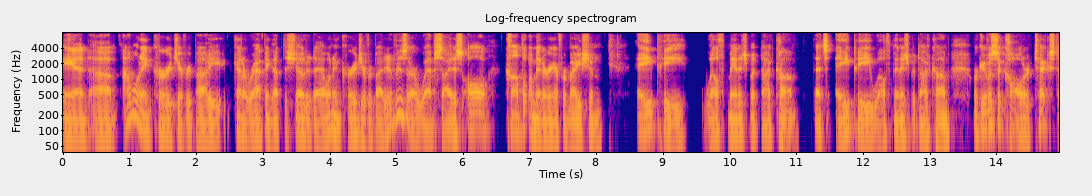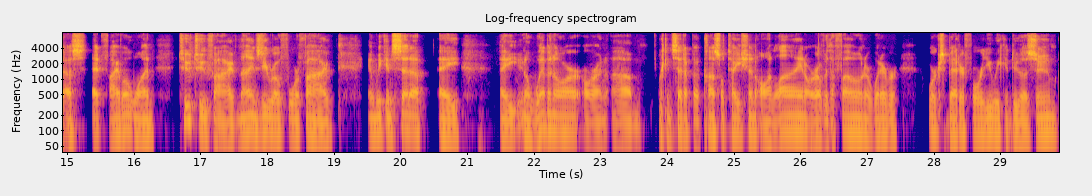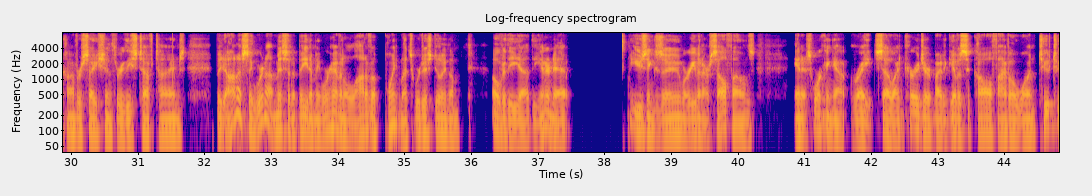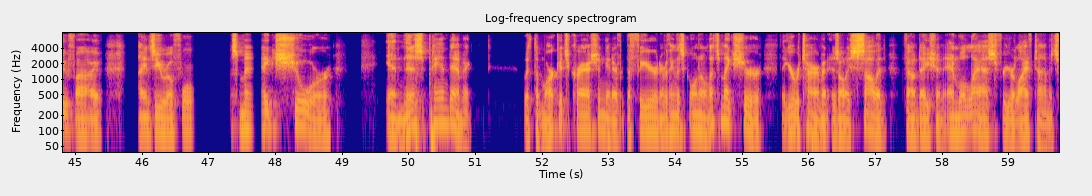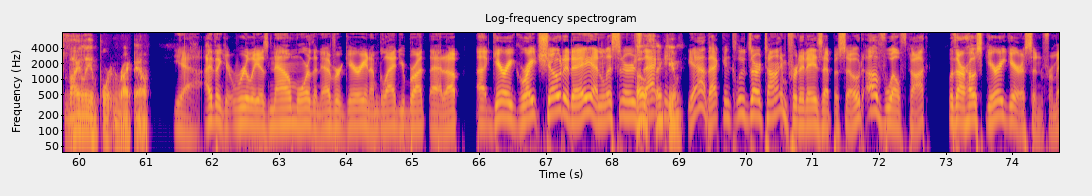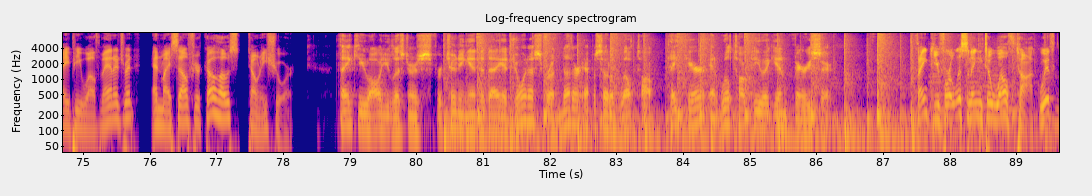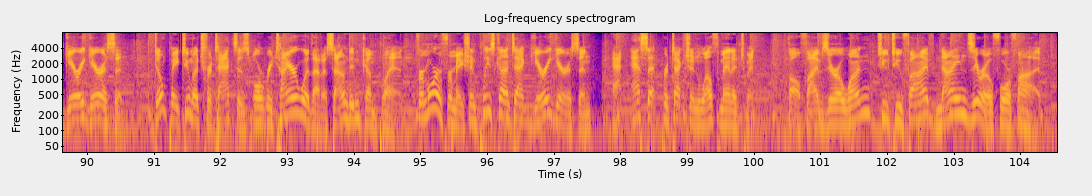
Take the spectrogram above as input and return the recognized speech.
and um, I want to encourage everybody. Kind of wrapping up the show today, I want to encourage everybody to visit our website. It's all complimentary information. apwealthmanagement.com. That's apwealthmanagement.com. Or give us a call or text us at 501 225 9045, and we can set up a a you know webinar or an um, we can set up a consultation online or over the phone or whatever works better for you. We can do a Zoom conversation through these tough times. But honestly, we're not missing a beat. I mean, we're having a lot of appointments. We're just doing them over the uh, the internet using Zoom or even our cell phones, and it's working out great. So I encourage everybody to give us a call 501 225 904. Let's make sure in this pandemic with the markets crashing and the fear and everything that's going on, let's make sure that your retirement is on a solid foundation and will last for your lifetime. It's vitally important right now. Yeah, I think it really is now more than ever, Gary, and I'm glad you brought that up. Uh, Gary, great show today, and listeners, Oh, that thank con- you. yeah, that concludes our time for today's episode of Wealth Talk with our host, Gary Garrison from AP Wealth Management, and myself, your co host, Tony Shore. Thank you, all you listeners, for tuning in today and join us for another episode of Wealth Talk. Take care, and we'll talk to you again very soon. Thank you for listening to Wealth Talk with Gary Garrison. Don't pay too much for taxes or retire without a sound income plan. For more information, please contact Gary Garrison at Asset Protection Wealth Management. Call 501 225 9045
